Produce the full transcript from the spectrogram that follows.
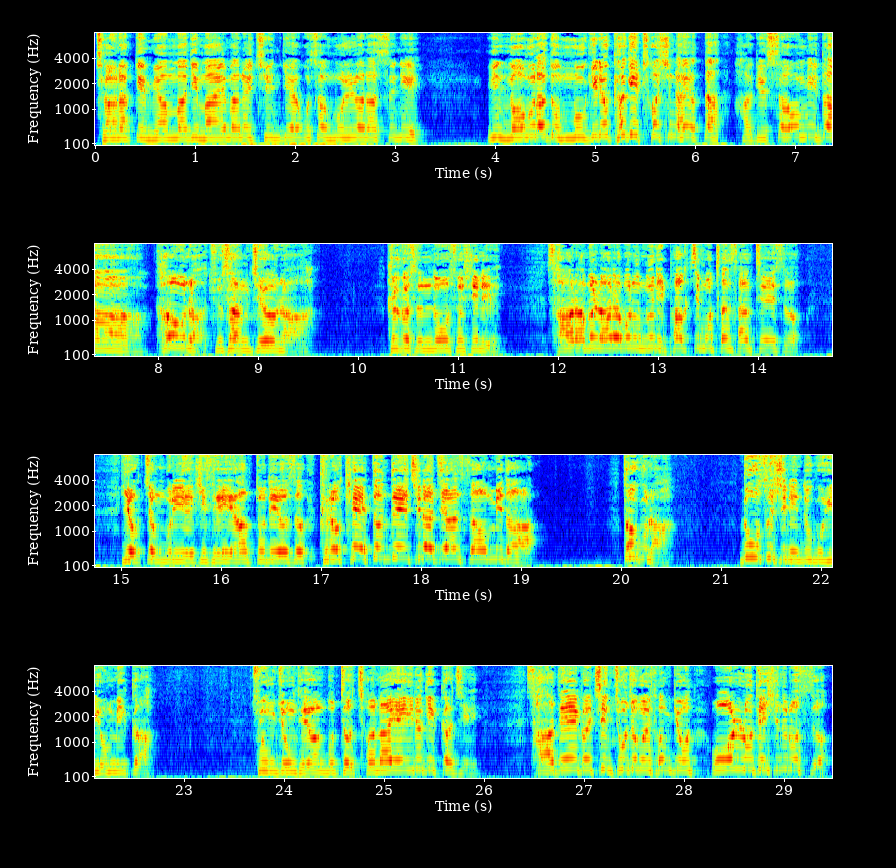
전하께 몇 마디 말만을 징계하고서 물러났으니 이 너무나도 무기력하게 처신하였다 하겠사옵니다. 하오나 주상 전하, 그것은 노수신이 사람을 알아보는 눈이 박지 못한 상태에서 역정무리의 기세에 압도되어서 그렇게 했던 데에 지나지 않사옵니다. 더구나 노수신이 누구이옵니까? 중종대왕부터 전하에 이르기까지 4대에 걸친 조정을 섬겨온 원로 대신으로서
